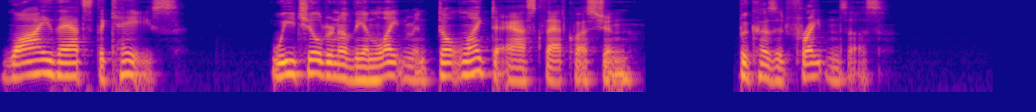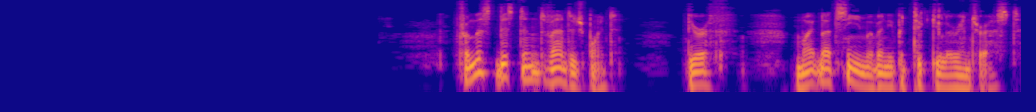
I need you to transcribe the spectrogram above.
why that's the case. We children of the Enlightenment don't like to ask that question because it frightens us. From this distant vantage point, the earth might not seem of any particular interest.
